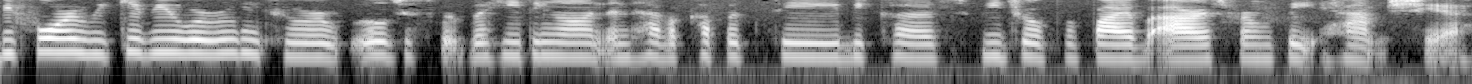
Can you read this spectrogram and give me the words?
Before we give you a room tour, we'll just put the heating on and have a cup of tea because we drove for 5 hours from Fleet, Hampshire.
